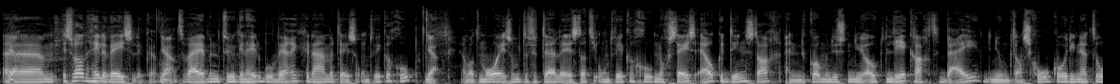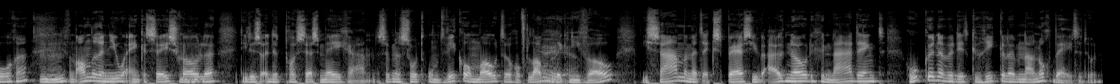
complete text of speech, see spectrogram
Ja. ehm, is wel een hele wezenlijke. Ja. Want wij hebben natuurlijk een heleboel werk gedaan met deze ontwikkelgroep. Ja. En wat mooi is om te vertellen is dat die ontwikkelgroep nog steeds elke dinsdag, en er komen dus nu ook leerkrachten bij, die noem ik dan schoolcoördinatoren, Mhm. van andere nieuwe NKC-scholen, die dus in dit proces meegaan. Dus we hebben een soort ontwikkelmotor op landelijk niveau, die samen met experts die we uitnodigen nadenkt, hoe kunnen we dit curriculum nou nog beter doen?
